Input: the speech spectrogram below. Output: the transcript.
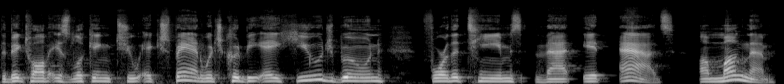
the Big 12 is looking to expand, which could be a huge boon for the teams that it adds. Among them,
